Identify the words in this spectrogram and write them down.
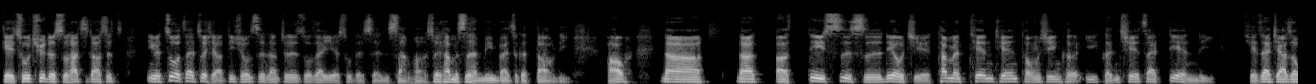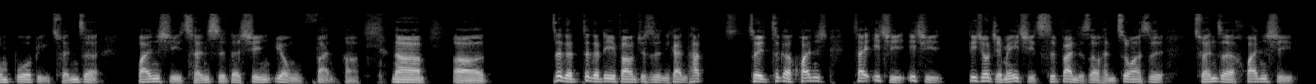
给出去的时候，他知道是因为坐在最小弟兄身上，就是坐在耶稣的身上哈，所以他们是很明白这个道理。好，那那呃，第四十六节，他们天天同心合一，横切在店里，且在家中剥饼，存着欢喜诚实的心用饭哈。那呃，这个这个地方就是你看他，所以这个欢在一起一起弟兄姐妹一起吃饭的时候，很重要是存着欢喜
